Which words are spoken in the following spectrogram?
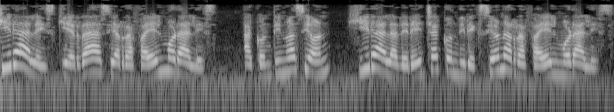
Gira a la izquierda hacia Rafael Morales. A continuación, gira a la derecha con dirección a Rafael Morales.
